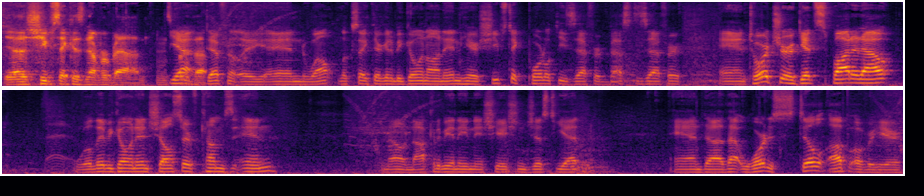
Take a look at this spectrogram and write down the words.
Yeah, Sheepstick is never bad. Let's Yeah, definitely. And well, looks like they're going to be going on in here. Sheepstick, Portal Key, Zephyr, Best Zephyr, and Torture gets spotted out. Will they be going in? Shell Surf comes in. No, not going to be any initiation just yet. And uh, that ward is still up over here.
